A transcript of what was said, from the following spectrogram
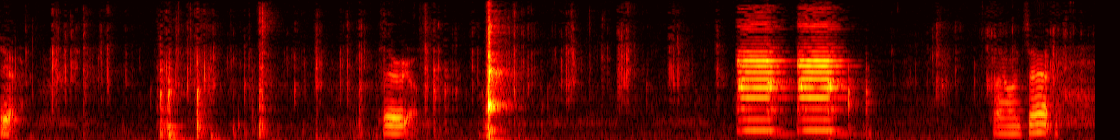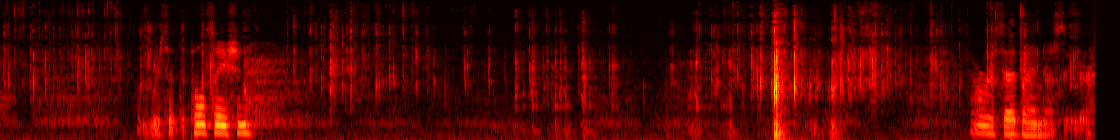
There. There we go. Silence that. Reset the pull station. And reset by annunciator.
